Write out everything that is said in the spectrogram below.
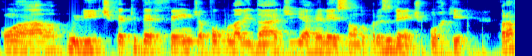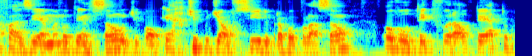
com a ala política que defende a popularidade e a reeleição do presidente. Por quê? Para fazer a manutenção de qualquer tipo de auxílio para a população, ou vão ter que furar o teto,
